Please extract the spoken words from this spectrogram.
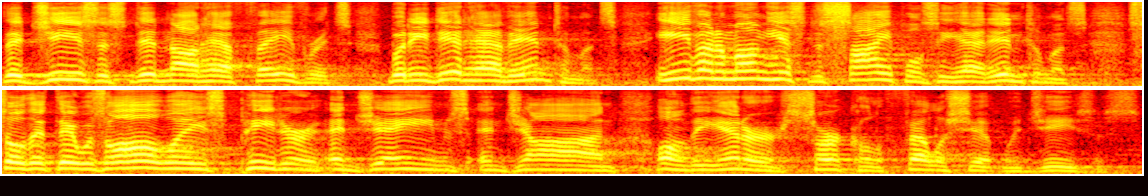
that Jesus did not have favorites, but he did have intimates. Even among his disciples, he had intimates, so that there was always Peter and James and John on the inner circle of fellowship with Jesus.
